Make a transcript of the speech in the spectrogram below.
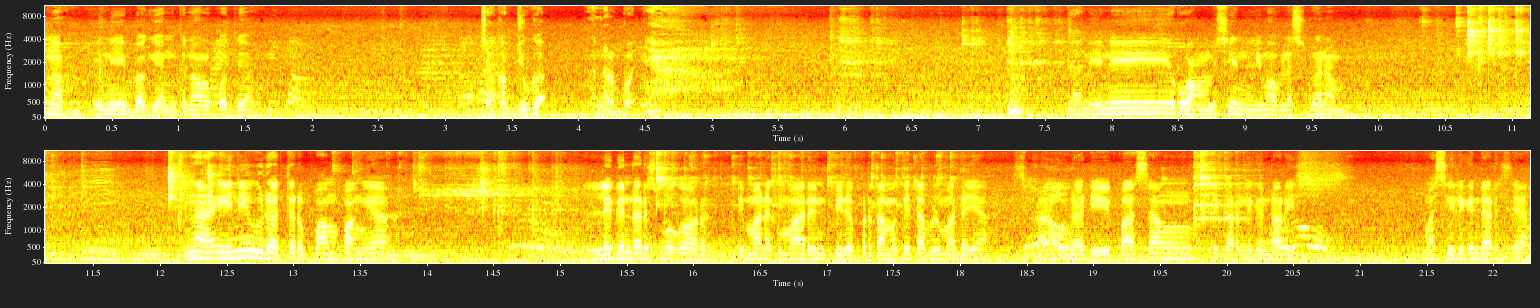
Nah ini bagian knalpot ya. Cakep juga knalpotnya dan ini ruang mesin 1526 nah ini udah terpampang ya. Legendaris Bogor di mana kemarin video pertama kita belum ada ya. Sekarang udah dipasang stiker legendaris. Masih legendaris ya?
